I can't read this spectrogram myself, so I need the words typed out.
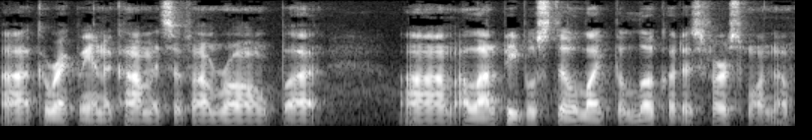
Uh, correct me in the comments if I'm wrong, but um, a lot of people still like the look of this first one though.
